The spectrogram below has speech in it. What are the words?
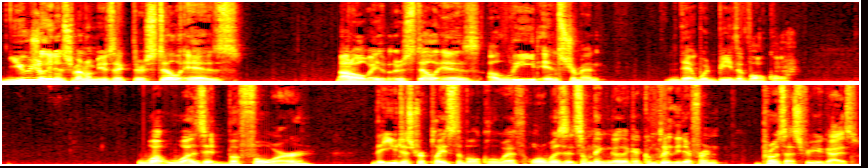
usually in instrumental music, there still is, not always, but there still is a lead instrument that would be the vocal. What was it before that you just replaced the vocal with, or was it something like a completely different process for you guys?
